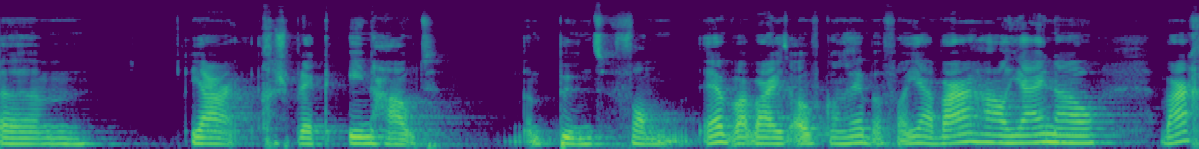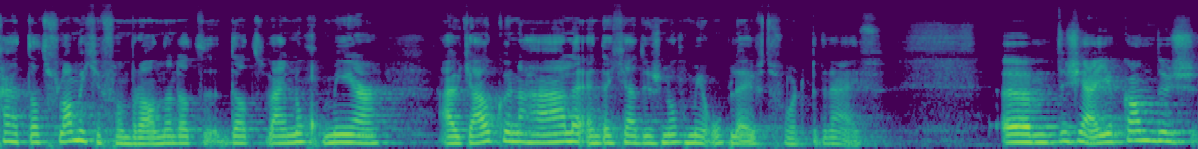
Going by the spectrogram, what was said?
um, ja, gesprek inhoud. Een punt van, hè, waar, waar je het over kan hebben. Van ja, waar haal jij nou, waar gaat dat vlammetje van branden? Dat, dat wij nog meer uit jou kunnen halen en dat jij dus nog meer oplevert voor het bedrijf. Dus ja, je kan dus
